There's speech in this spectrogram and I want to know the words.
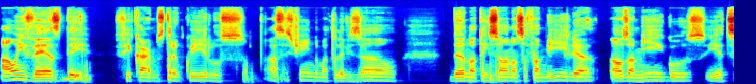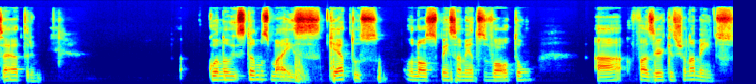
ao invés de ficarmos tranquilos assistindo uma televisão, dando atenção à nossa família, aos amigos e etc. Quando estamos mais quietos, os nossos pensamentos voltam a fazer questionamentos.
